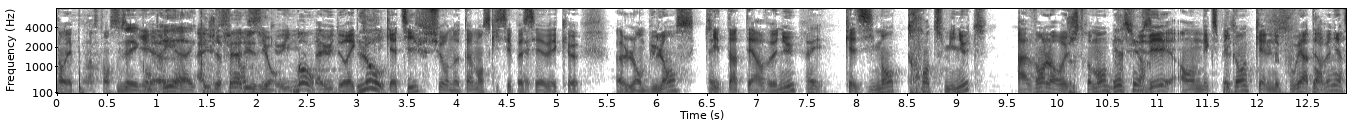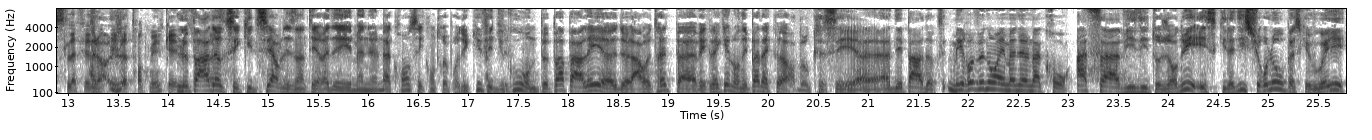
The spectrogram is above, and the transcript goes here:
Non, mais pour l'instant, Vous avez compris euh, à qui je fais allusion. qu'il n'y Bon, a pas eu de rectificatif sur notamment ce qui s'est passé avec euh, l'ambulance qui est intervenue Oui. quasiment 30 minutes avant l'enregistrement Bien sûr. diffusé en expliquant qu'elle ne pouvait intervenir. Cela fait Alors, déjà le- 30 minutes qu'elle Le paradoxe, c'est qu'ils servent les intérêts d'Emmanuel Macron, c'est contre-productif, et du coup, on ne peut pas parler euh, de la retraite avec laquelle on n'est pas d'accord. Donc, c'est euh, un des paradoxes. Mais revenons à Emmanuel Macron, à sa visite aujourd'hui, et ce qu'il a dit sur l'eau, parce que vous voyez,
